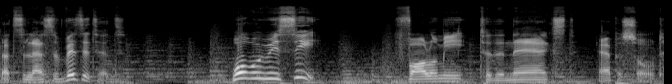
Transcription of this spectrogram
that's less visited. What will we see? Follow me to the next episode.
